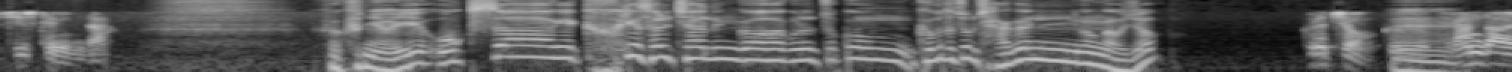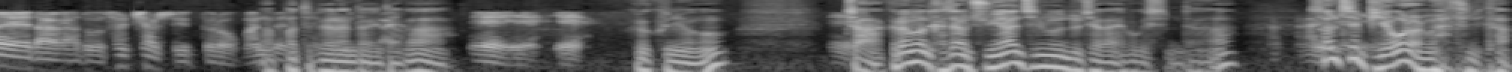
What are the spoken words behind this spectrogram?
시스템입니다. 그렇군요. 이 옥상에 크게 설치하는 거하고는 조금 그보다 좀 작은 건가 보죠? 그렇죠. 그 예. 베란다에다가도 설치할 수 있도록 만든 아파트 베란다에다가 예, 예, 예. 그렇군요. 예. 자, 그러면 가장 중요한 질문들 제가 해보겠습니다. 설치 예, 예. 비용은 얼마나 듭니까?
